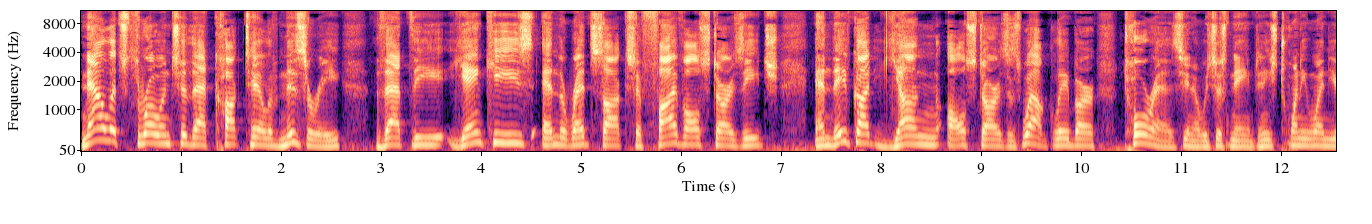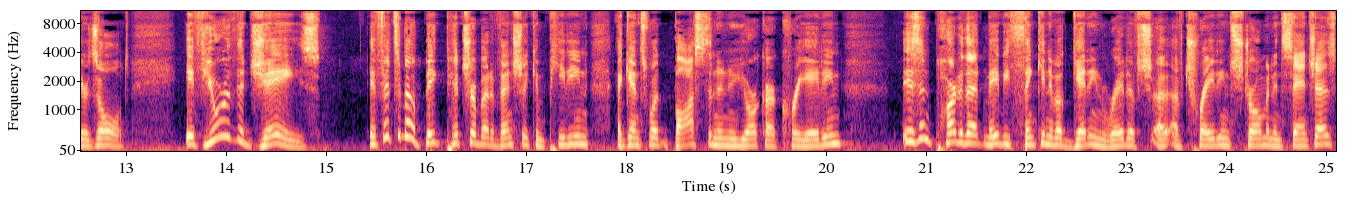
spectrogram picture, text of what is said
Now let's throw into that cocktail of misery that the Yankees and the Red Sox have five All Stars each, and they've got young All Stars as well. Gleyber Torres, you know, was just named, and he's 21 years old. If you're the Jays, if it's about big picture, about eventually competing against what Boston and New York are creating, isn't part of that maybe thinking about getting rid of of trading Stroman and Sanchez?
